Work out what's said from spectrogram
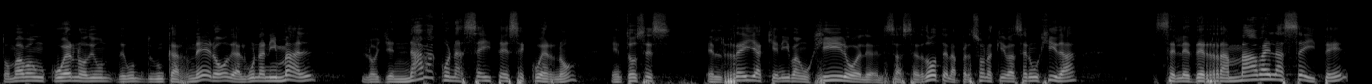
tomaba un cuerno de un, carnero, de algún animal, lo llenaba con aceite ese cuerno, entonces el rey a quien iba a ungir o el sacerdote, la persona que iba a ser ungida, se le derramaba el aceite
